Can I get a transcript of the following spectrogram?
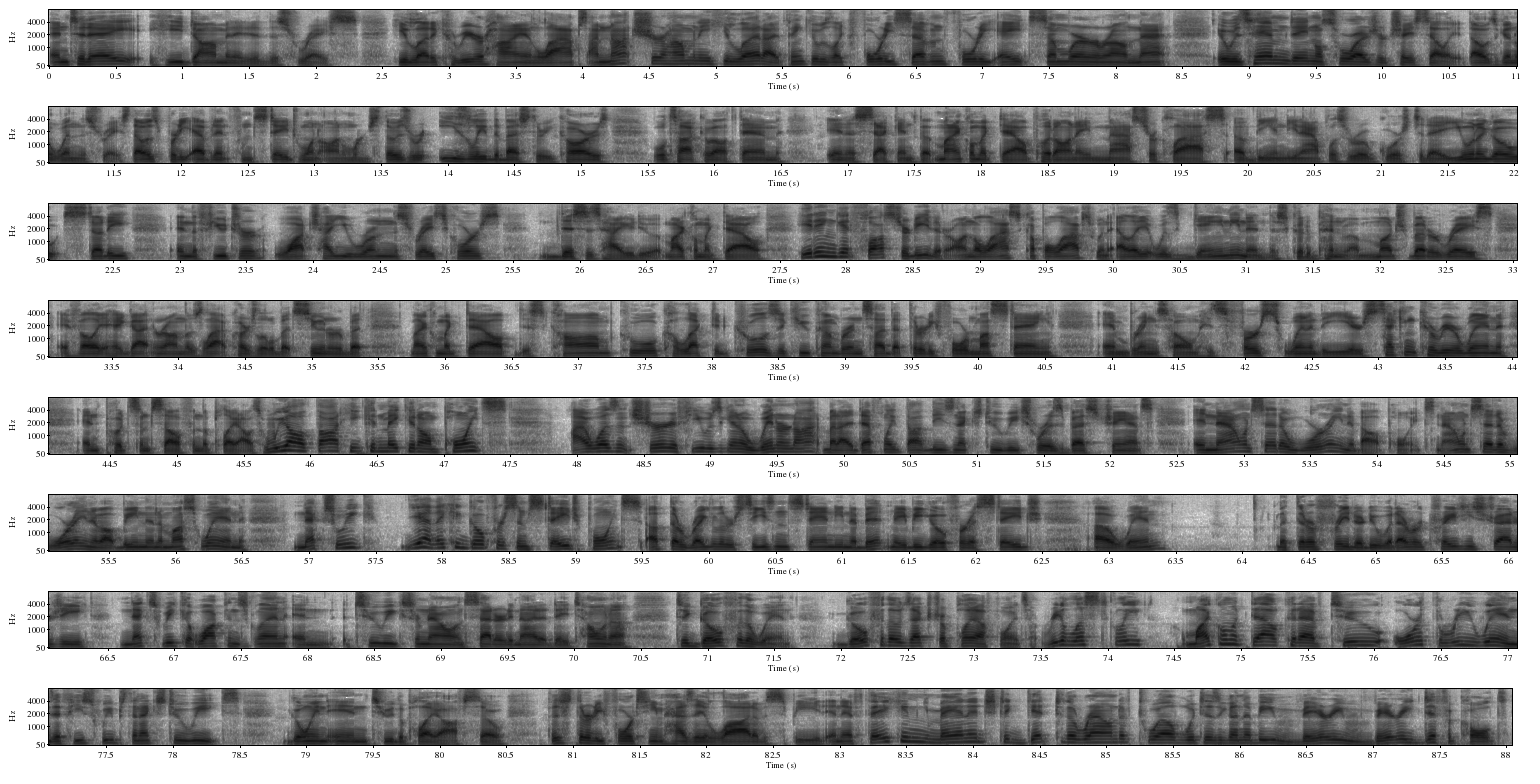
And today, he dominated this race. He led a career high in laps. I'm not sure how many he led. I think it was like 47, 48, somewhere around that. It was him, Daniel Suarez, or Chase Elliott that was going to win this race. That was pretty evident from stage one onwards. Those were easily the best three cars. We'll talk about them in a second, but Michael McDowell put on a masterclass of the Indianapolis road course today. You want to go study in the future, watch how you run this race course? This is how you do it. Michael McDowell, he didn't get flustered either on the last couple laps when Elliott was gaining, and this could have been a much better race if Elliott had gotten around those lap cars a little bit sooner. But Michael McDowell, just calm, cool, collected, cool as a cucumber inside that 34 Mustang, and brings home his first win of the year, second career win, and puts himself in the playoffs. We all thought he could make it on points. I wasn't sure if he was going to win or not, but I definitely thought these next two weeks were his best chance. And now, instead of worrying about points, now instead of worrying about being in a must win, next week, yeah, they could go for some stage points, up their regular season standing a bit, maybe go for a stage uh, win. but they're free to do whatever crazy strategy next week at Watkins Glen and two weeks from now on Saturday night at Daytona to go for the win. Go for those extra playoff points. Realistically, Michael McDowell could have two or three wins if he sweeps the next two weeks going into the playoffs. So this 34 team has a lot of speed. And if they can manage to get to the round of 12, which is going to be very, very difficult,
